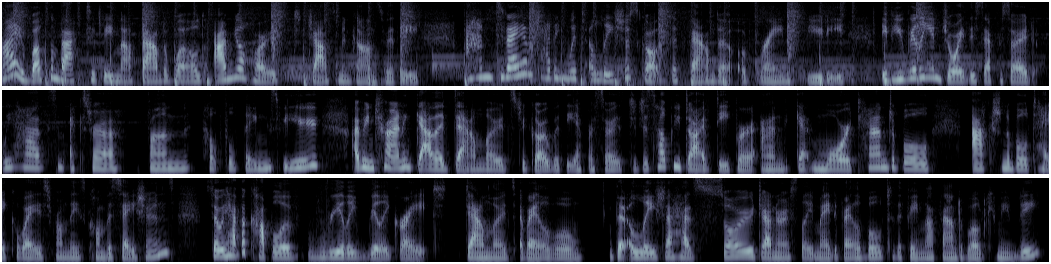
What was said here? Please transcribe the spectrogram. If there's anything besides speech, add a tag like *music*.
Hi, welcome back to Female Founder World. I'm your host, Jasmine Garnsworthy, and today I'm chatting with Alicia Scott, the founder of Range Beauty. If you really enjoyed this episode, we have some extra fun, helpful things for you. I've been trying to gather downloads to go with the episodes to just help you dive deeper and get more tangible, actionable takeaways from these conversations. So we have a couple of really, really great downloads available that Alicia has so generously made available to the Female Founder World community.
